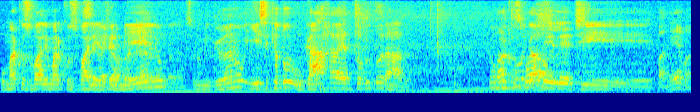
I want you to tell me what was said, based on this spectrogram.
O Marcos Vale, Marcos Vale Isso é é vermelho, caramba, né? se eu não me engano. E esse aqui é o, do- o Garra é todo dourado. Ficou Marcos muito legal. Valle, ele é de Ipanema?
